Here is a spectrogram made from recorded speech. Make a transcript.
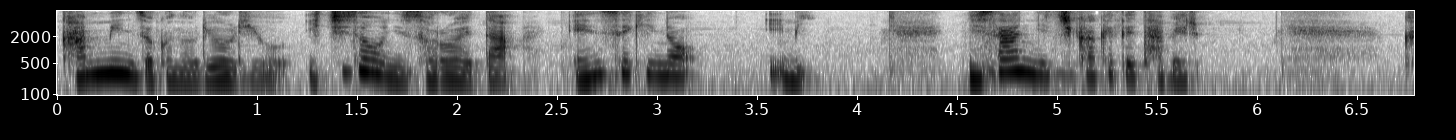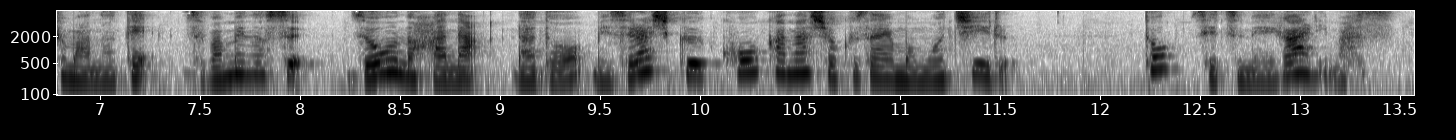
漢民族の料理を一堂に揃えた宴席の意味。23日かけて食べる。熊の手ツバメの巣象の花など珍しく高価な食材も用いると説明があります。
